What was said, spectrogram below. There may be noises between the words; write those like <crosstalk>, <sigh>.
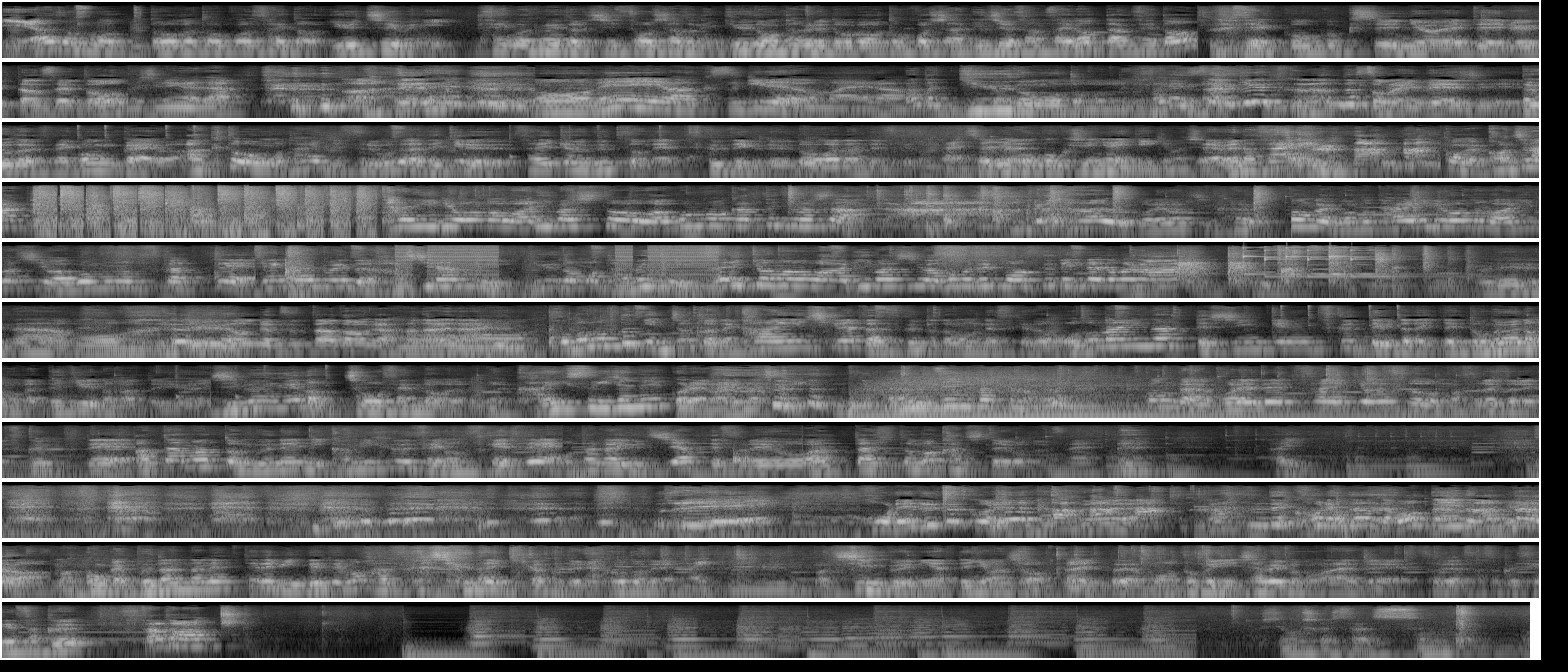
いやどうも動画投稿サイト YouTube に 1500m 疾走した後に牛丼を食べる動画を投稿した23歳の男性とそれで広告収入を得ている男性と、虫眼鏡だ。<laughs> あれ？もう迷惑すぎるよ、お前ら。なんだ牛丼男ってふざけんなふざけんな、なんだそのイメージ。ということですね今回は悪党を退治することができる最強のグッズをね作っていくという動画なんですけどはい、それで広告収入はいっていきましょう。やめなさい <laughs> 今回こちら大量の割り箸と輪ゴムを買ってきました。あー違う。これは違う。今回この大量の割り箸輪ゴムを使って 1500m 走らずに牛丼も食べずに最強の割り箸輪ゴム鉄砲を作っていきたいと思います。取れるなもう。牛丼がずっと頭から離れない。も子供の時にちょっとね簡易式のやつは作ったと思うんですけど大人になって真剣に作ってみたら一体どのようなものができるのかという自分への挑戦動画でございます。う買いすぎじゃね？これ、割り箸。<laughs> 何千買ったの？今回はこれで最強のやつをまあそれぞれ作って頭と胸に紙風船をつけてお互い打ち合ってそれを割った人の勝ちということですね。はい。惚れるかこれ。なんでこれなんだ？もっといいのあったろ、<laughs> まあ、今回無難なねテレビに出ても恥ずかしくない企画ということで、はい。まあ、シンプルにやっていきましょう。はい。それではもう特に喋ることもないのでそれでは早速制作スタートしてもしかしたらすん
